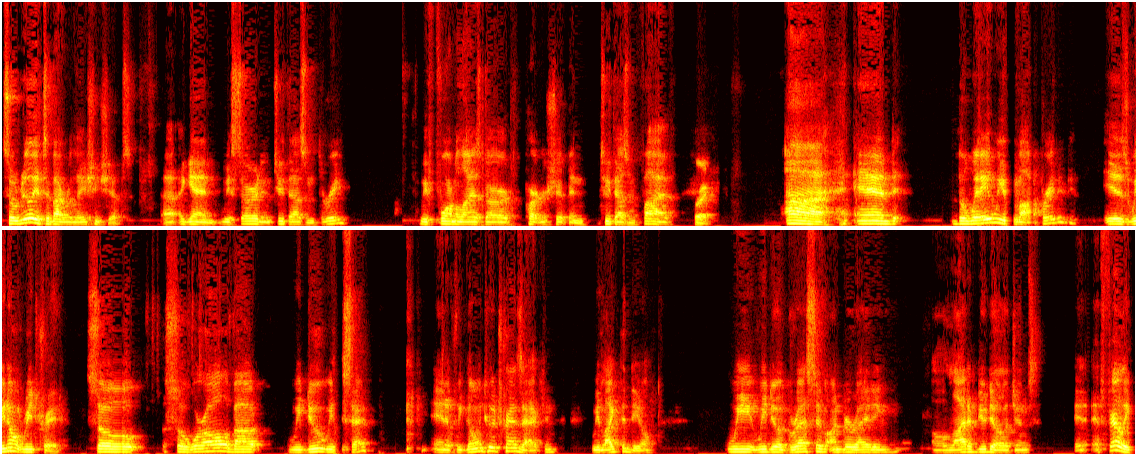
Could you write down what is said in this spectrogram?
so really, it's about relationships. Uh, again, we started in 2003. We formalized our partnership in 2005. Right. Uh, and the way we've operated is we don't retrade. So so we're all about we do what we say, and if we go into a transaction, we like the deal. We we do aggressive underwriting, a lot of due diligence, and fairly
